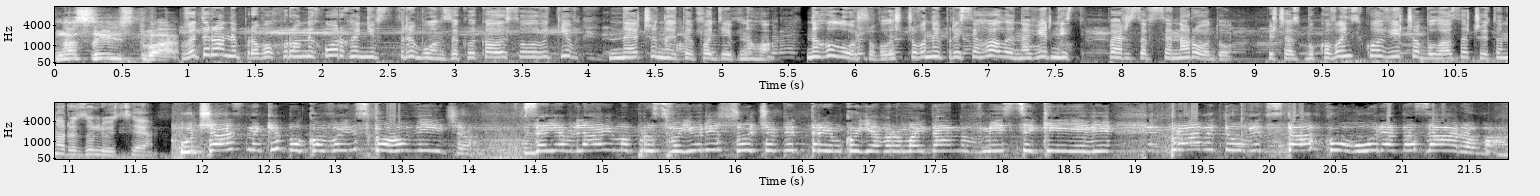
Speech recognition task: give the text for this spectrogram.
насильства. Ветерани правоохоронних органів з трибун закликали силовиків не чинити подібного. Наголошували, що вони присягали на вірність перш за все народу. Під час Буковинського віча була зачитана резолюція. Учасники Буковинського віча заявляємо про свою рішучу підтримку Євромайдану в місті Києві відправити у відставку уряд Азарова.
